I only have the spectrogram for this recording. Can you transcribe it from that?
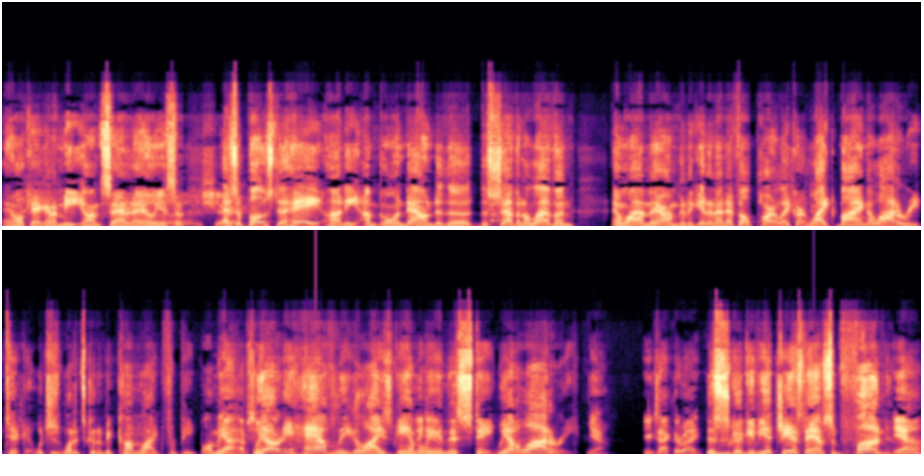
And okay, I got to meet you on Saturday. Oh, I owe you so. Sure. As opposed to, hey, honey, I'm going down to the the Seven Eleven and while I'm there, I'm going to get an NFL parlay card, like buying a lottery ticket, which is what it's going to become like for people. I mean, yeah, absolutely. we already have legalized gambling in this state. We have a lottery. Yeah. You're exactly right. This is going to give you a chance to have some fun. Yeah,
